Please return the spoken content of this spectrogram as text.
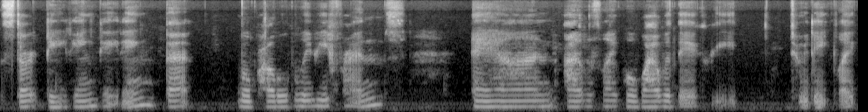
start dating, dating, that we'll probably be friends. And I was like, well, why would they agree to a date? Like,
